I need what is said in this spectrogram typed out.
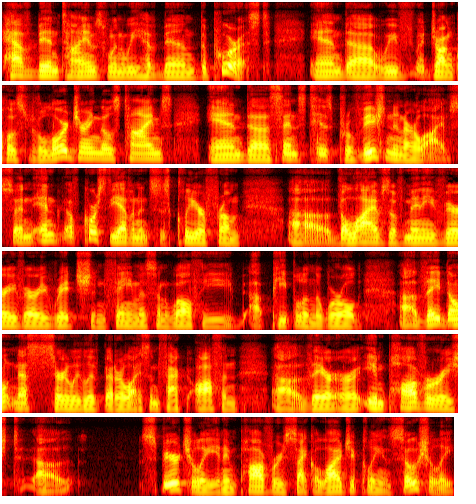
have been times when we have been the poorest. And uh, we've drawn closer to the Lord during those times and uh, sensed His provision in our lives. And, and of course, the evidence is clear from uh, the lives of many very, very rich and famous and wealthy uh, people in the world, uh, they don't necessarily live better lives. In fact, often uh, they are impoverished uh, spiritually and impoverished psychologically and socially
